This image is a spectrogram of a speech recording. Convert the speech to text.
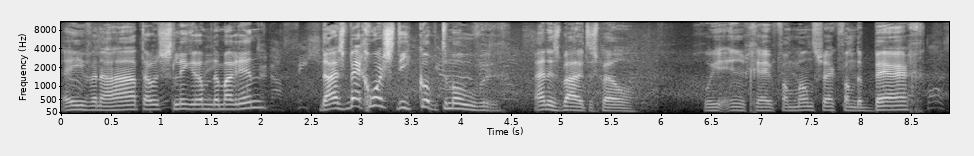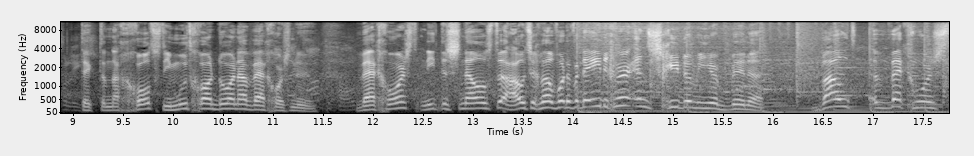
Even naar Hato, slinger hem er maar in. Daar is Weghorst, die kopt hem over. En is buitenspel. Goede ingreep van Manswerk van de Berg. Tikt hem naar Gods, die moet gewoon door naar Weghorst nu. Weghorst, niet de snelste, houdt zich wel voor de verdediger en schiet hem hier binnen. Wout Weghorst,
